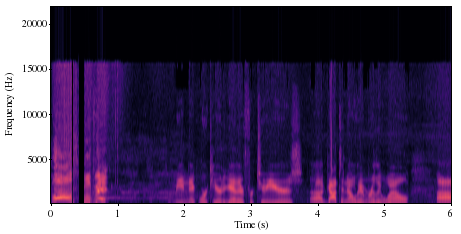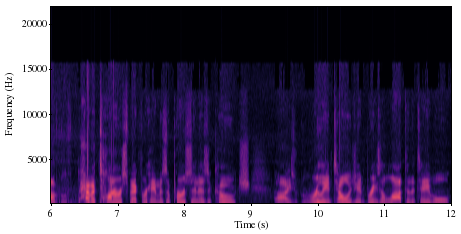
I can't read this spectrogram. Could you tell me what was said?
Ball. Swoop it. So me and Nick worked here together for two years. Uh, got to know him really well. Uh, have a ton of respect for him as a person, as a coach. Uh, he's really intelligent, brings a lot to the table,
